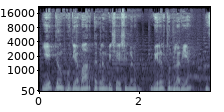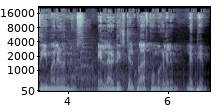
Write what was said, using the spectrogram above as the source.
ഏറ്റവും പുതിയ വാർത്തകളും വിശേഷങ്ങളും വിരൽത്തുമ്പിലറിയാൻ സി മലയാളം ന്യൂസ് എല്ലാ ഡിജിറ്റൽ പ്ലാറ്റ്ഫോമുകളിലും ലഭ്യം.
